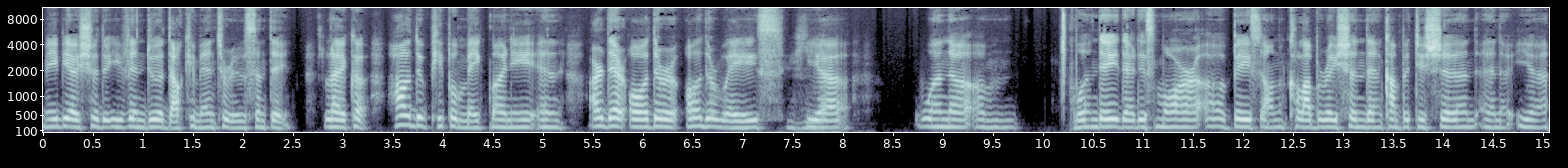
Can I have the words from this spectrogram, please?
maybe I should even do a documentary or something like uh, how do people make money and are there other other ways mm-hmm. yeah one uh, um, one day that is more uh, based on collaboration than competition and uh, yeah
